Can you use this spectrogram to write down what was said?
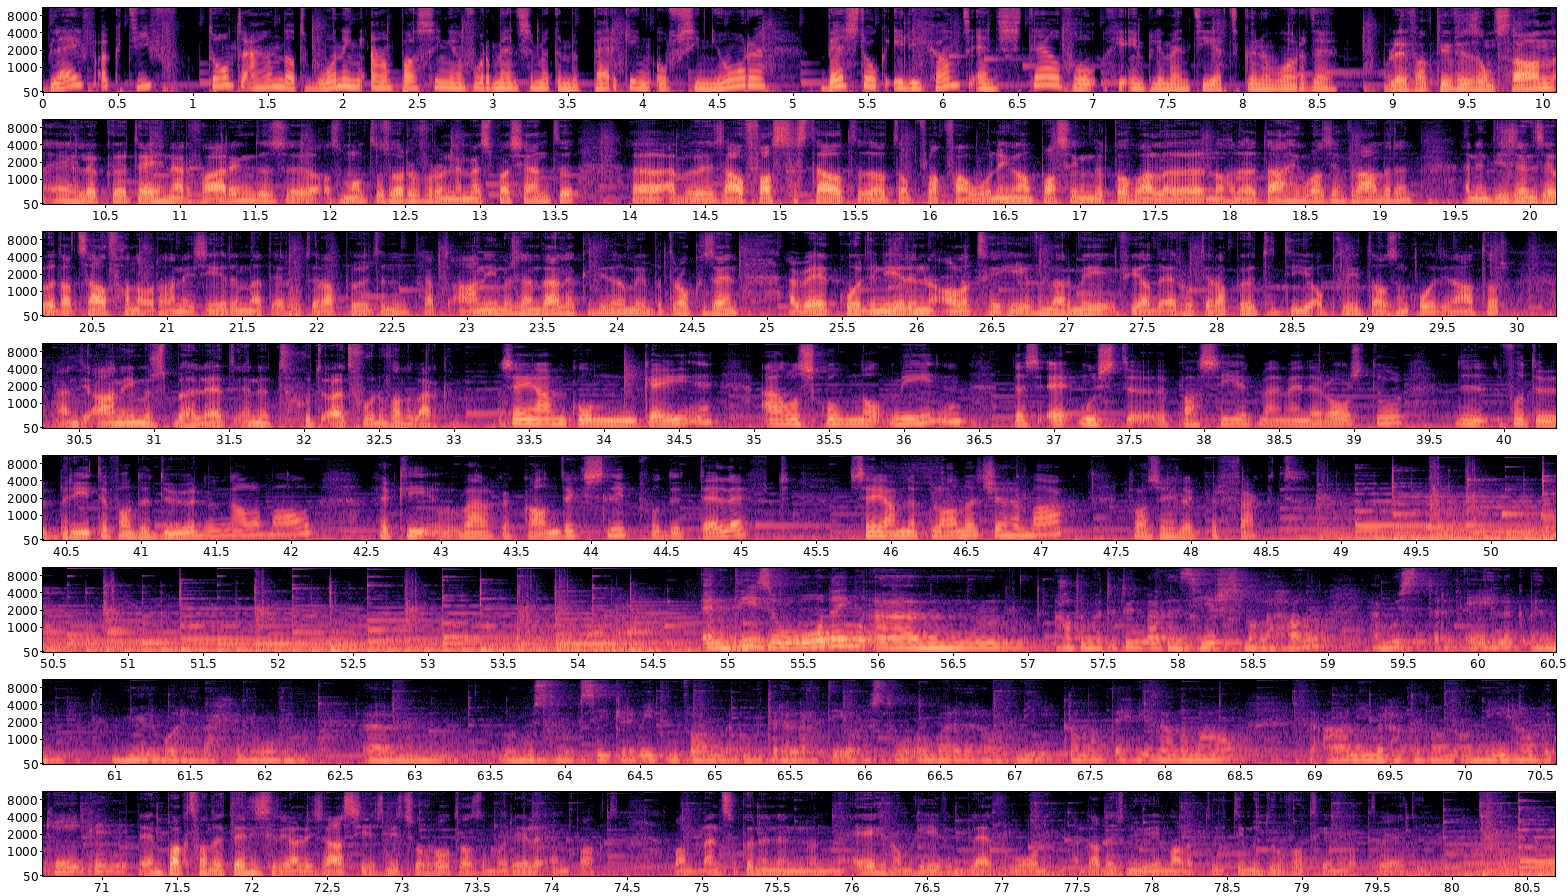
Blijf actief toont aan dat woningaanpassingen voor mensen met een beperking of senioren best ook elegant en stijlvol geïmplementeerd kunnen worden. Blijf actief is ontstaan eigenlijk uit eigen ervaring. Dus uh, als mantelzorger voor een MS-patiënten uh, hebben we zelf vastgesteld dat op vlak van woningaanpassingen er toch wel nog een uitdaging was in Vlaanderen. En in die zin zijn we dat zelf gaan organiseren met ergotherapeuten. Je hebt aannemers en dergelijke die daarmee betrokken zijn. En wij coördineren al het gegeven daarmee via de ergotherapeuten die optreedt als een coördinator. En die aannemers begeleidt in het goed uitvoeren van de werken. Zij hebben komen kijken, alles komen opmeten. Dus ik moest eh, passeren met mijn rolstoel, de, voor de breedte van de deuren allemaal. Gekeken welke kant ik sliep voor de tellift. Zij hebben een plannetje gemaakt. Het was eigenlijk perfect. In deze woning um, hadden we te doen met een zeer smalle gang en moest er eigenlijk een muur worden weggenomen. Um, we moesten ook zeker weten van moet er een lenteel gestolen worden of niet, kan dat technisch allemaal. De aannemer had het al mee gaan bekijken. De impact van de technische realisatie is niet zo groot als de morele impact. Want mensen kunnen in hun eigen omgeving blijven wonen en dat is nu eenmaal het ultieme doel van hetgeen wat wij doen.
